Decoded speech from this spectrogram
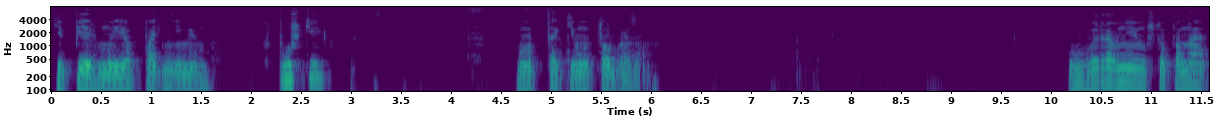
Теперь мы ее поднимем к пушке. Вот таким вот образом. Выровняем, чтобы она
